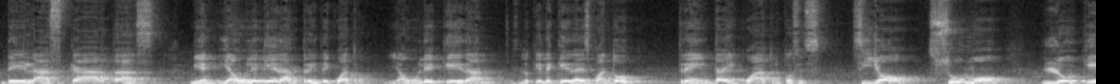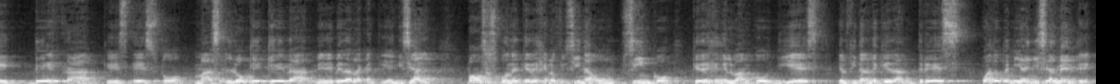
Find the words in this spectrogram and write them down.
de las cartas. Bien, y aún le quedan 34. Y aún le quedan, lo que le queda es cuánto? 34. Entonces, si yo sumo lo que deja, que es esto, más lo que queda, me debe dar la cantidad inicial. Vamos a suponer que deje en la oficina un 5, que deje en el banco 10 y al final me quedan 3. ¿Cuánto tenía inicialmente?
